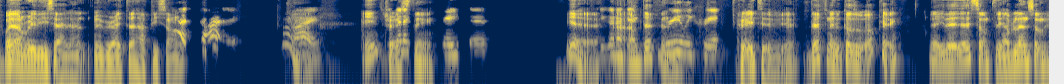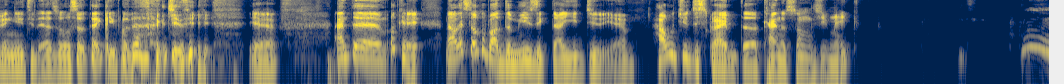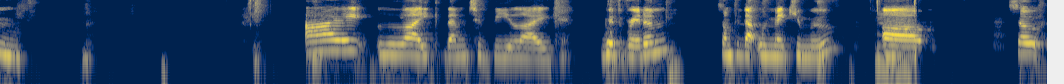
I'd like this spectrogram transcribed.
when I'm really sad and maybe write a happy song. Try, Huh. try. Interesting. Yeah, You're gonna I- I'm get definitely really creative. creative yeah definitely because okay yeah, there- there's something i've learned something new today as well so thank you for that actually yeah and um okay now let's talk about the music that you do yeah how would you describe the kind of songs you make Hmm. I like them to be like with rhythm, something that would make you move. yeah. Um, so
